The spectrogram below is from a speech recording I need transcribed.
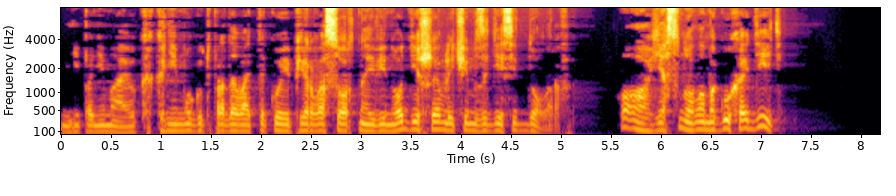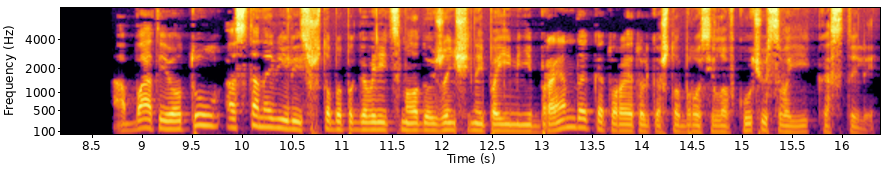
Не понимаю, как они могут продавать такое первосортное вино дешевле, чем за 10 долларов. О, я снова могу ходить. Аббат и Отул остановились, чтобы поговорить с молодой женщиной по имени Бренда, которая только что бросила в кучу свои костыли.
